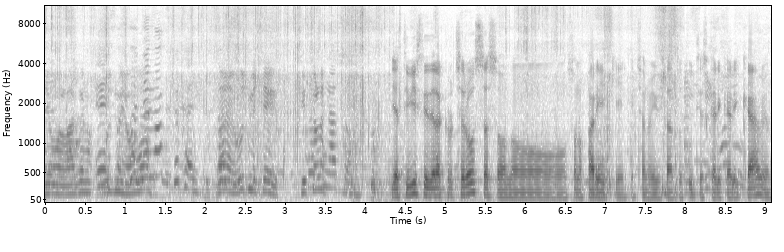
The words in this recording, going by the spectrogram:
Evo lagano, uzmi ovo. Ne mogu, čekaj. Ne, uzmi te cipele. Gli attivisti della Croce Rossa sono, sono parecchi, che ci hanno aiutato tutti a scaricare il camion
